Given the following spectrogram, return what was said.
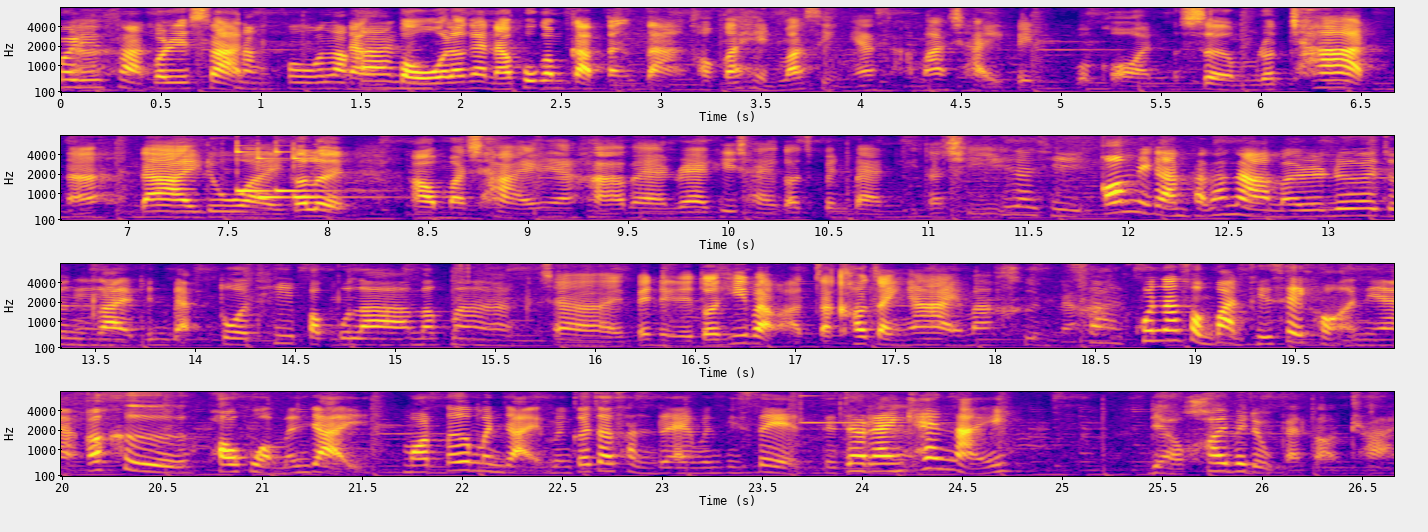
บริษัทบริษัทหนังโป๊ละหนักังน โป๊แล้วกันนะผู้กำกับต่างๆ เขาก็เห็นว่าสิ่งเนี้ยสามารถใช้เป็นอุปกรณ์เสริมรสชาตินะได้ด้วยก็เลยเอามาใช้นะคะแบรนด์แรกที่ใช้ก็จะเป็นแบรนด์ฮิตาชิ ที่นาทีก็มีการพัฒนามาเรื่อยๆ จนอืม กลายเป็นแบบตัวที่ป๊อปปูล่ามากใช่ เป็นหนึ่งในตัวที่แบบอาจจะเข้าใจง่ายมากขึ้นนะๆคะใช่คุณสมบัติพิเศษของอันเนี้ยก็คือพอหัวมันใหญ่ มอเตอร์มันใหญ่มันก็จะสั่นแรงเป็นพิเศษแต่จะแรงแค่ไหน เดี๋ยวค่อยไปดูกันตอน try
